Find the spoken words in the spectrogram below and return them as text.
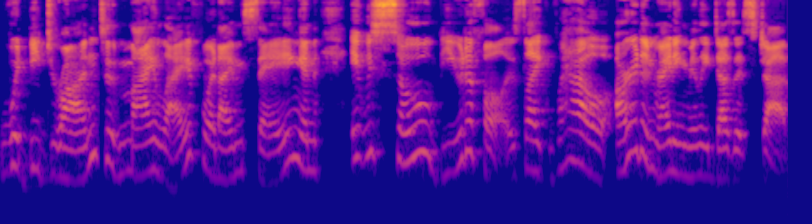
would be drawn to my life, what I'm saying. And it was so beautiful. It's like, wow, art and writing really does its job.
